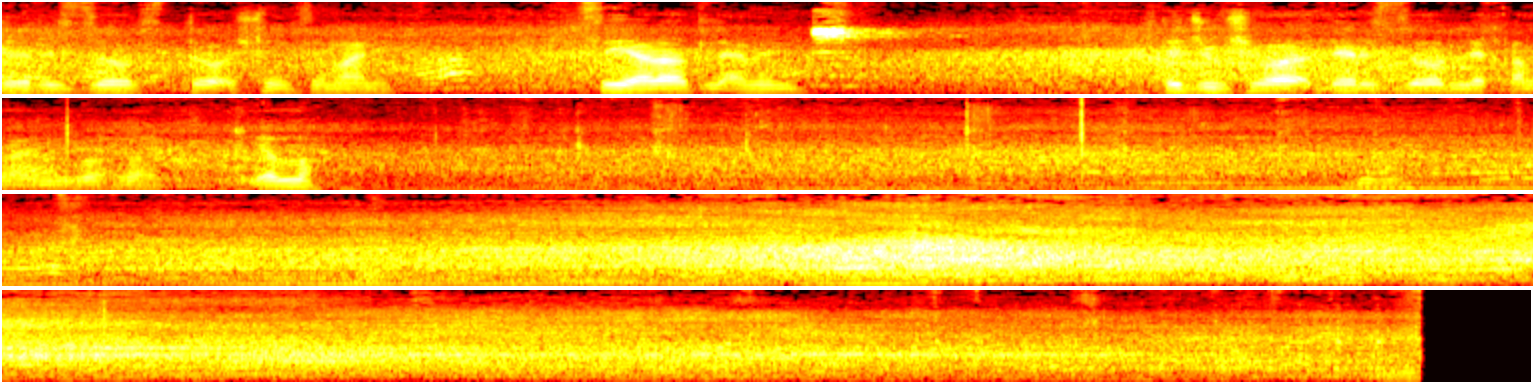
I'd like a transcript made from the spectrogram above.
دير الزور 26 ثمانية سيارات الأمن تجوب شوارع دير الزور لقناة المظاهرات يلا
